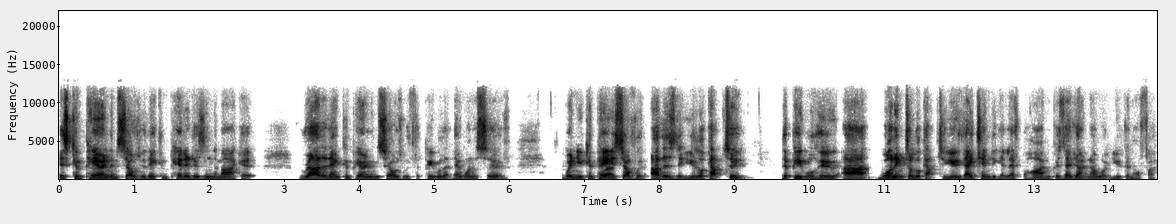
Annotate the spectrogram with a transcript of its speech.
is comparing themselves with their competitors in the market rather than comparing themselves with the people that they want to serve. When you compare right. yourself with others that you look up to, the people who are wanting to look up to you, they tend to get left behind because they don't know what you can offer.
